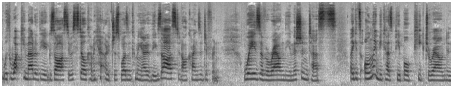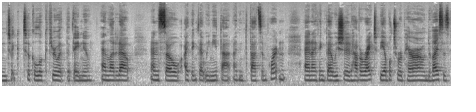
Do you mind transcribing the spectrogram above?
with what came out of the exhaust, it was still coming out. It just wasn't coming out of the exhaust in all kinds of different ways of around the emission tests. Like it's only because people peeked around and took took a look through it that they knew and let it out. And so I think that we need that. I think that that's important. And I think that we should have a right to be able to repair our own devices.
